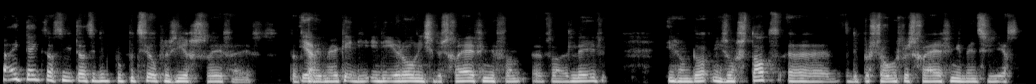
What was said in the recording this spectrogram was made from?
Nou, ik denk dat hij, dat hij dit boek met veel plezier geschreven heeft. Dat ja. kan je merken in die, in die ironische beschrijvingen van, van het leven in zo'n, in zo'n stad, uh, de persoonsbeschrijvingen, mensen die echt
